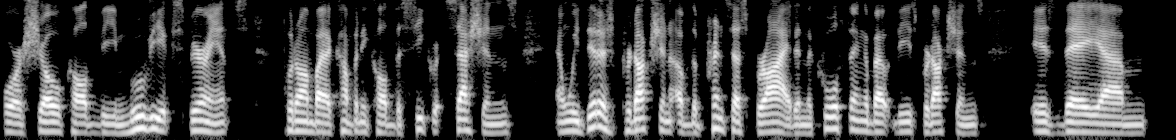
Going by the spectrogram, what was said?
for a show called The Movie Experience, put on by a company called The Secret Sessions. And we did a production of The Princess Bride. And the cool thing about these productions is they, um,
